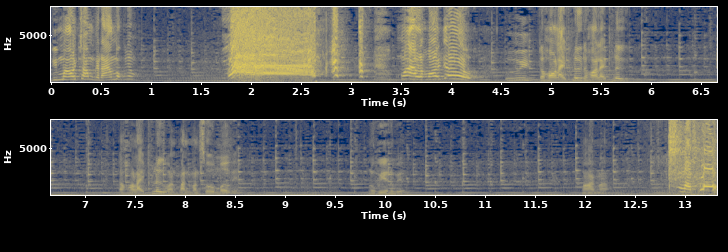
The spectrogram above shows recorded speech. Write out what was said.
វាមកចំកណ្ដាលមុខខ្ញុំមកល្មមយោអើយទៅហោឡៃភ្លឺទៅហោឡៃភ្លឺទៅហោឡៃភ្លឺបានបានបានស្រួលមើលវានោះវានោះវាមកមកមកប្រុស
